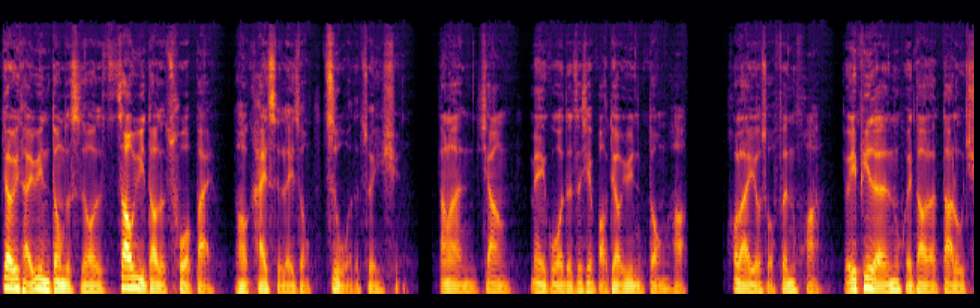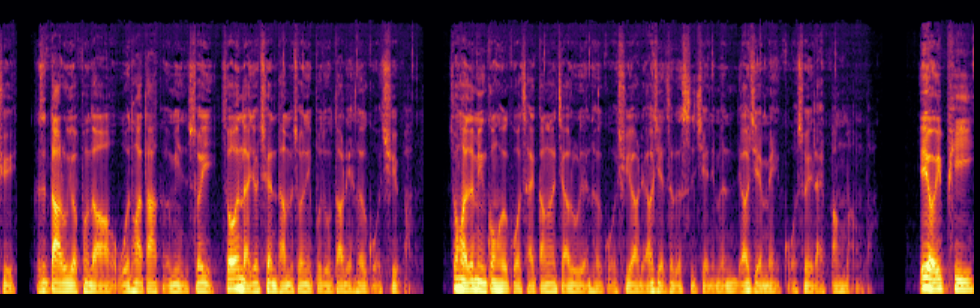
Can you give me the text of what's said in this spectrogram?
钓鱼台运动的时候遭遇到的挫败，然后开始了一种自我的追寻。当然，像美国的这些保钓运动，哈，后来有所分化，有一批人回到了大陆去。可是大陆又碰到文化大革命，所以周恩来就劝他们说：“你不如到联合国去吧。”中华人民共和国才刚刚加入联合国，需要了解这个世界，你们了解美国，所以来帮忙吧。也有一批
